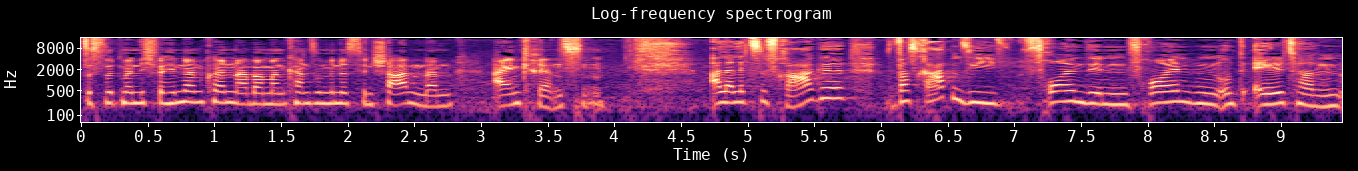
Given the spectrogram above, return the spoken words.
Das wird man nicht verhindern können, aber man kann zumindest den Schaden dann eingrenzen. Allerletzte Frage. Was raten Sie Freundinnen, Freunden und Eltern?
